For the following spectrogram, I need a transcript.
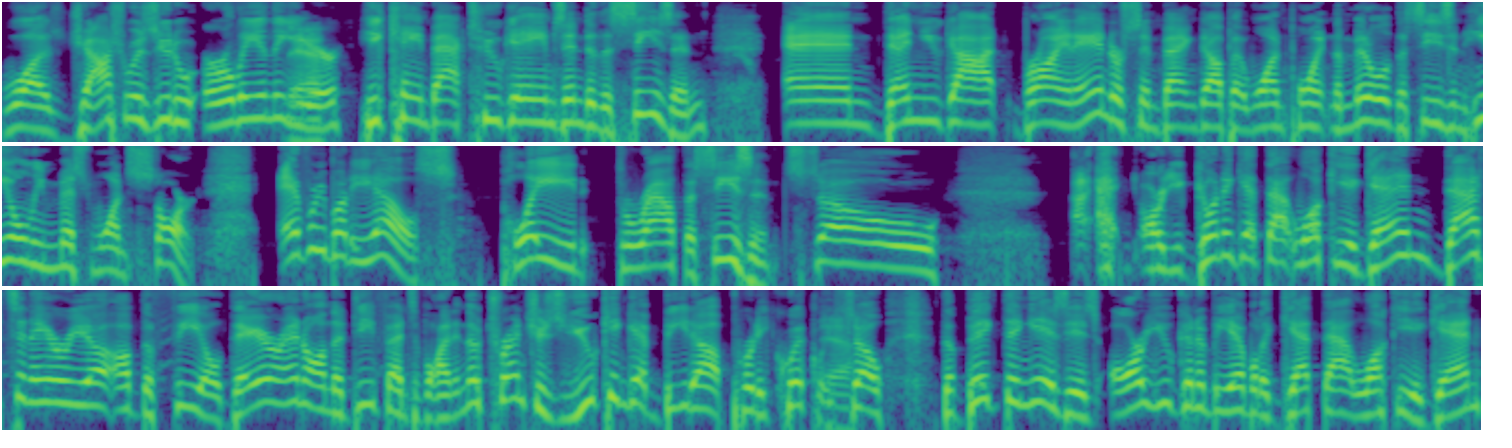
was Joshua Ezeudu early in the year. He came back two games into the season. And then you got Brian Anderson banged up at one point in the middle of the season. He only missed one start. Everybody else played throughout the season. So I, are you going to get that lucky again? That's an area of the field there and on the defensive line. In the trenches, you can get beat up pretty quickly. So the big thing is, is are you going to be able to get that lucky again?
